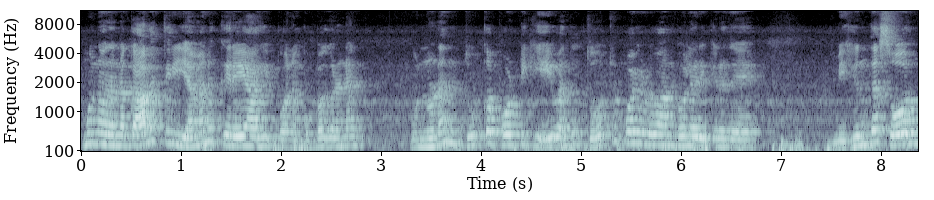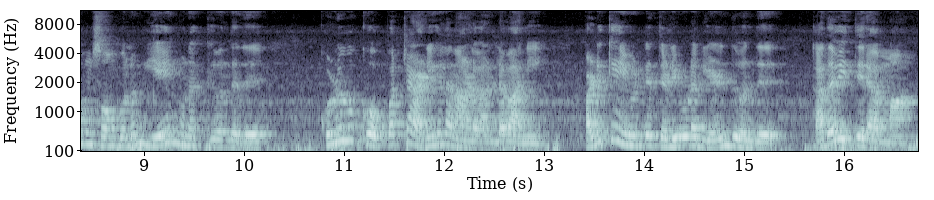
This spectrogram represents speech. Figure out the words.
முன்னொரு காலத்தில் யமனுக்கு இரையாகி போன கும்பகர்ணன் உன்னுடன் தூக்க போட்டிக்கு வந்து தோற்று போய்விடுவான் போல இருக்கிறதே. மிகுந்த சோர்வும் சோம்பலும் ஏன் உனக்கு வந்தது? குழுவுக்கு ஒப்பற்ற அணிகல நாள் அல்லவா நீ? படுக்கையை விட்டு தெளிவுடன் எழுந்து வந்து கதவை திறம்மா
